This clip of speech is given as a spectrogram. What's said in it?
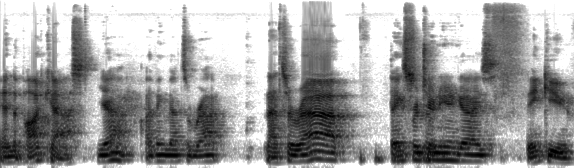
end the podcast. Yeah, I think that's a wrap. That's a wrap. Thanks for tuning in, guys. Thank you.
